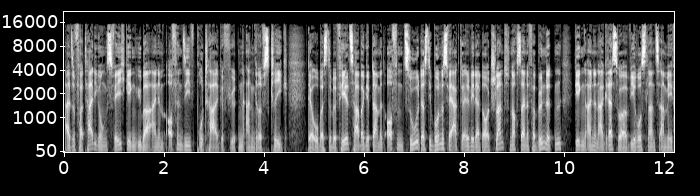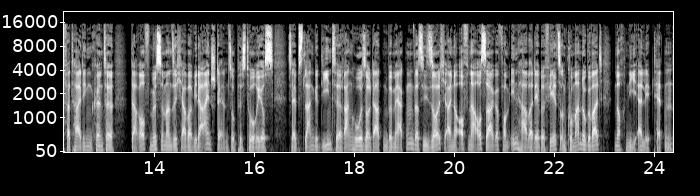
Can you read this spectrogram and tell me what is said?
also verteidigungsfähig gegenüber einem offensiv brutal geführten Angriffskrieg. Der oberste Befehlshaber gibt damit offen zu, dass die Bundeswehr aktuell weder Deutschland noch seine Verbündeten gegen einen Aggressor wie Russlands Armee verteidigen könnte. Darauf müsse man sich aber wieder einstellen, so Pistorius. Selbst lang gediente, ranghohe Soldaten bemerken, dass sie solch eine offene Aussage vom Inhaber der Befehls- und Kommandogewalt noch nie erlebt hätten.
